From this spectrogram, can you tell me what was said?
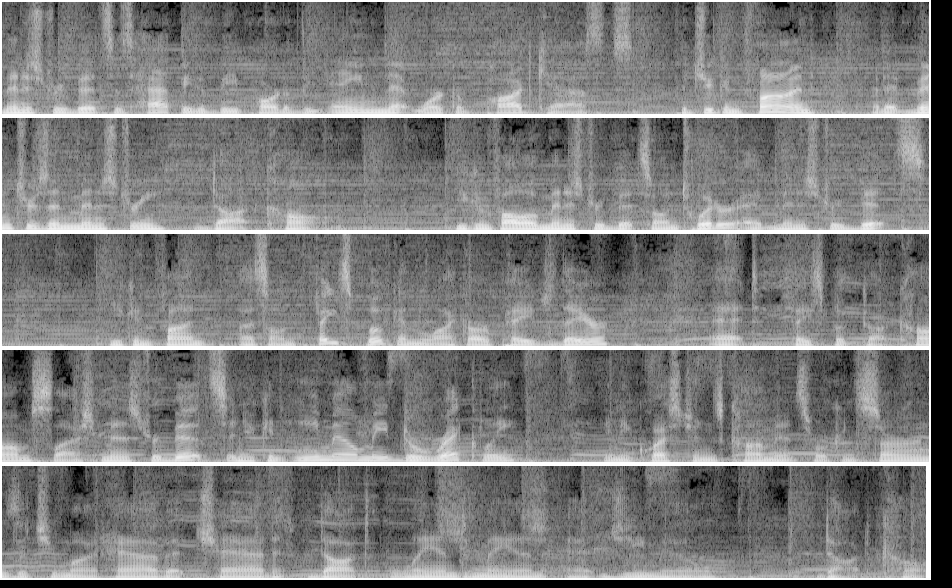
Ministry Bits is happy to be part of the AIM network of podcasts that you can find at adventuresinministry.com. You can follow Ministry Bits on Twitter at Ministry Bits. You can find us on Facebook and like our page there at facebook.com slash ministrybits. And you can email me directly any questions, comments, or concerns that you might have at chad.landman at gmail.com.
